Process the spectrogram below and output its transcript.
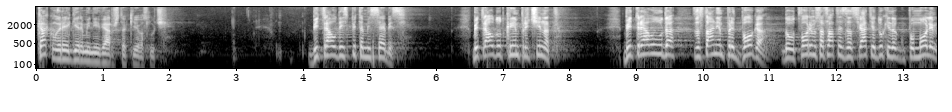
Как реагираме ние вярващи в такива случаи? Би трябвало да изпитаме себе си. Би трябвало да открием причината. Би трябвало да застанем пред Бога, да отворим сърцата за Святия Дух и да го помолим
